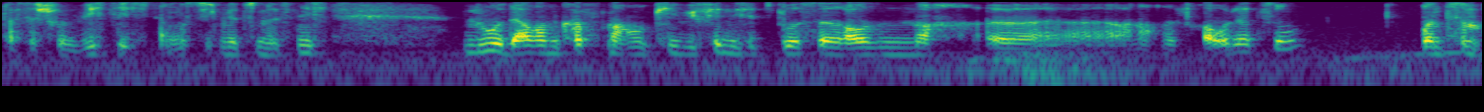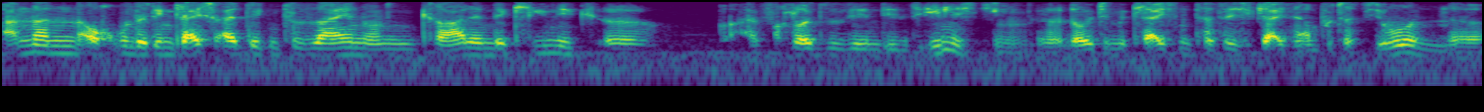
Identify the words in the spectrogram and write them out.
das ist schon wichtig. Da musste ich mir zumindest nicht nur darum Kopf machen, okay, wie finde ich jetzt bloß da draußen noch, äh, auch noch eine Frau dazu? Und zum anderen auch unter den Gleichaltrigen zu sein und gerade in der Klinik äh, einfach Leute zu sehen, denen es ähnlich ging. Äh, Leute mit gleichen, tatsächlich gleichen Amputationen äh,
